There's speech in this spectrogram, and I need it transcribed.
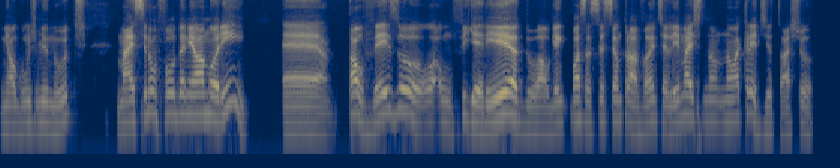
em alguns minutos. Mas se não for o Daniel Amorim, é, talvez o, um Figueiredo, alguém que possa ser centroavante ali, mas não, não acredito. Acho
